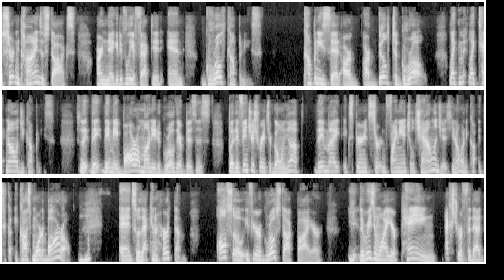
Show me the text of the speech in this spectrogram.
certain kinds of stocks are negatively affected and growth companies, companies that are, are built to grow, like, like technology companies. So they, they, they may borrow money to grow their business, but if interest rates are going up, they might experience certain financial challenges, you know, and it, co- it, it costs more to borrow. Mhm. And so that can hurt them. Also, if you're a growth stock buyer, you, the reason why you're paying extra for that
